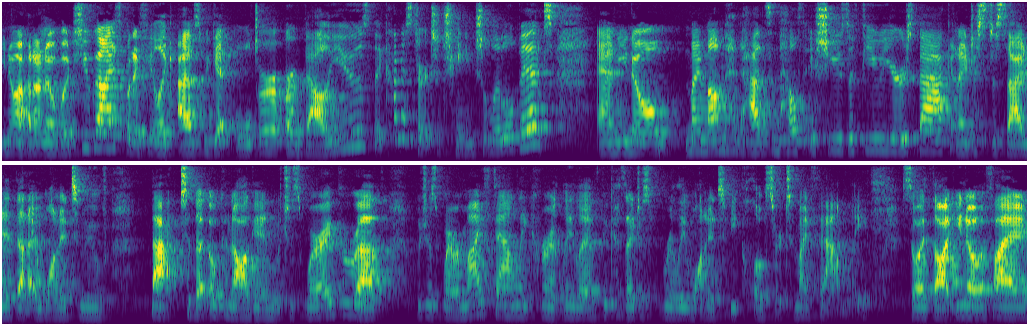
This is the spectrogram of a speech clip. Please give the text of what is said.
You know, I don't know about you guys, but I feel like as we get older, our values, they kind of start to change a little bit. And you know, my mom had had some health issues a few years back, and I just decided that I wanted to move back to the Okanagan, which is where I grew up, which is where my family currently live, because I just really wanted to be closer to my family. So I thought, you know, if I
